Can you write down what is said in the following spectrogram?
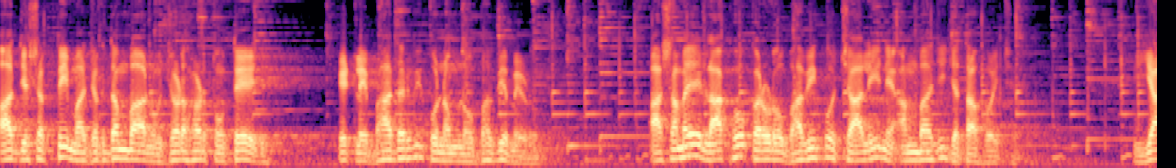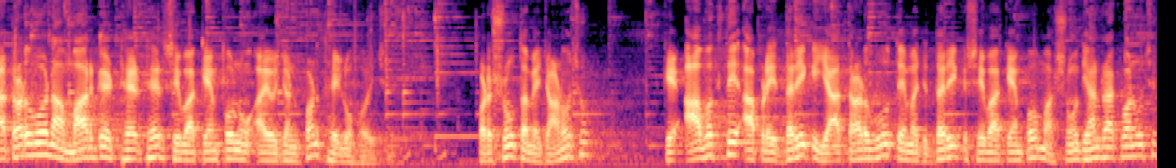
આદ્યશક્તિમાં જગદંબાનું જળહળતું તેજ એટલે ભાદરવી પૂનમનો ભવ્ય મેળો. આ સમયે લાખો કરોડો ભાવિકો ચાલીને અંબાજી જતા હોય છે. યાત્રાળુઓના માર્ગે ઠેર ઠેર સેવા કેમ્પોનું આયોજન પણ થયેલું હોય છે. પણ શું તમે જાણો છો કે આ વખતે આપણે દરેક યાત્રાળુઓ તેમજ દરેક સેવા કેમ્પોમાં શું ધ્યાન રાખવાનું છે?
